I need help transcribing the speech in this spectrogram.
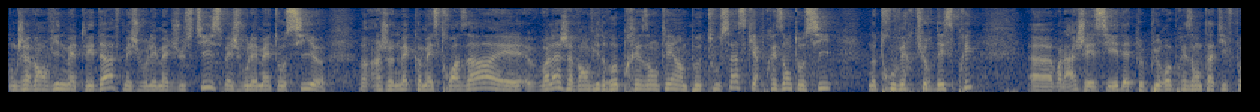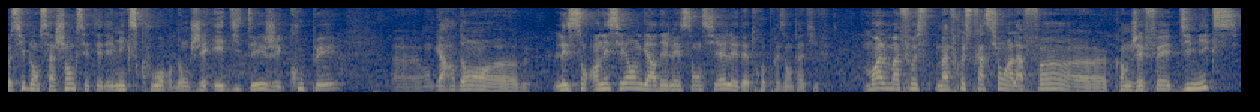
Donc j'avais envie de mettre les DAF, mais je voulais mettre Justice, mais je voulais mettre aussi euh, un jeune mec comme S3A. Et euh, voilà, j'avais envie de représenter un peu tout ça, ce qui représente aussi notre ouverture d'esprit. Euh, voilà, j'ai essayé d'être le plus représentatif possible en sachant que c'était des mix courts. Donc j'ai édité, j'ai coupé, en gardant, en essayant de garder l'essentiel et d'être représentatif. Moi, ma, frus- ma frustration à la fin, euh, quand j'ai fait 10 mix,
